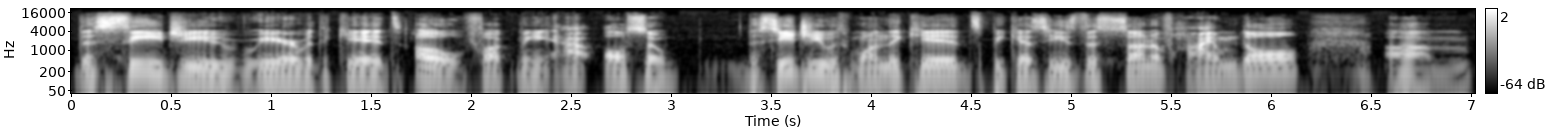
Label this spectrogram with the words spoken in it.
the cg here with the kids oh fuck me also the cg with one of the kids because he's the son of heimdall um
